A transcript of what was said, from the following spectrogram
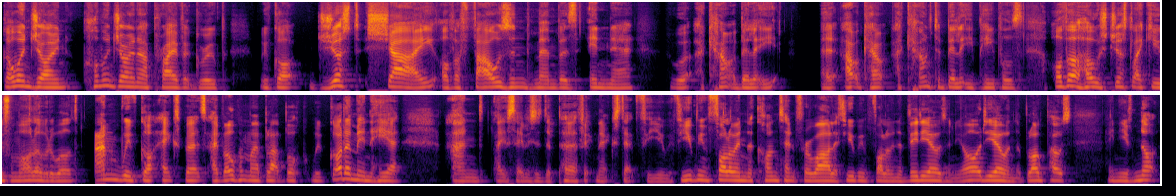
Go and join, come and join our private group We've got just shy of a thousand members in there who are accountability uh, account, accountability peoples, other hosts just like you from all over the world, and we've got experts. I've opened my black book. We've got them in here, and like I say, this is the perfect next step for you. If you've been following the content for a while, if you've been following the videos and the audio and the blog posts, and you've not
